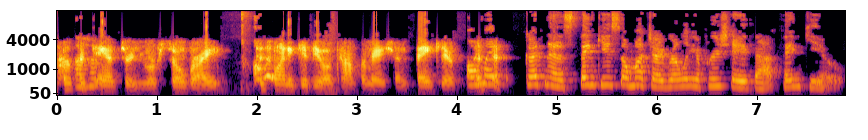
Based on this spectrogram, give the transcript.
Perfect uh -huh. answer. You were so right. Just oh want to give you a confirmation. Thank you. oh my goodness. Thank you so much. I really appreciate that. Thank you.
